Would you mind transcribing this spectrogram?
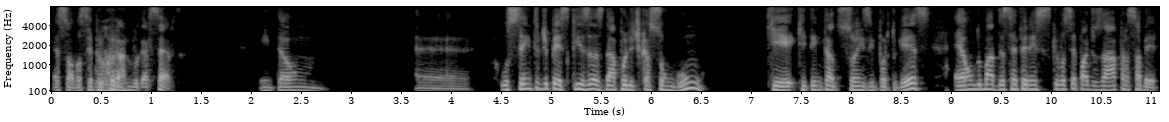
É só você procurar uhum. no lugar certo. Então, é, o Centro de Pesquisas da Política Songun, que, que tem traduções em português, é uma das referências que você pode usar para saber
